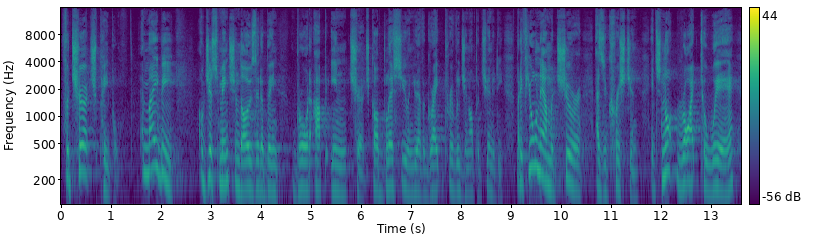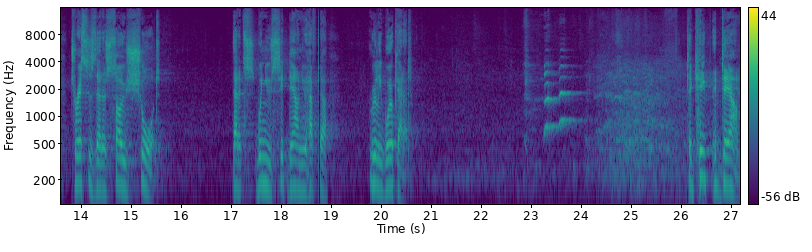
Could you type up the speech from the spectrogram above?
for church people, and maybe I'll just mention those that have been brought up in church. God bless you, and you have a great privilege and opportunity. But if you're now mature as a Christian, it's not right to wear dresses that are so short that it's when you sit down, you have to really work at it. To keep it down.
